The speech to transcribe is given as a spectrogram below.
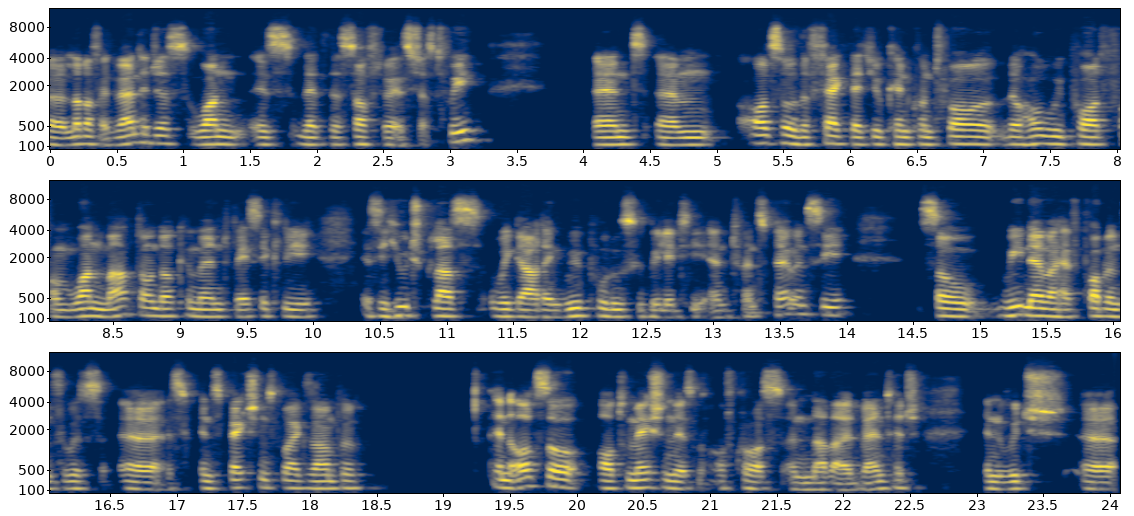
a lot of advantages. One is that the software is just free. And um, also the fact that you can control the whole report from one markdown document basically is a huge plus regarding reproducibility and transparency. So we never have problems with uh, inspections, for example. And also automation is of course another advantage in which, uh,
